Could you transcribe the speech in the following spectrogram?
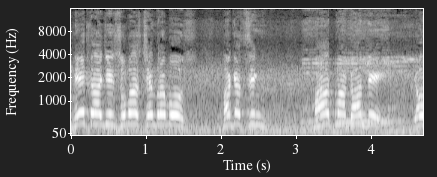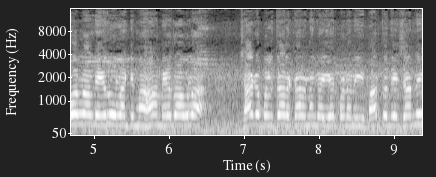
నేతాజీ సుభాష్ చంద్రబోస్ భగత్ సింగ్ మహాత్మా గాంధీ జవహర్లాల్ నెహ్రూ లాంటి మహామేధావుల త్యాగ ఫలితాల కారణంగా ఏర్పడిన ఈ భారతదేశాన్ని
